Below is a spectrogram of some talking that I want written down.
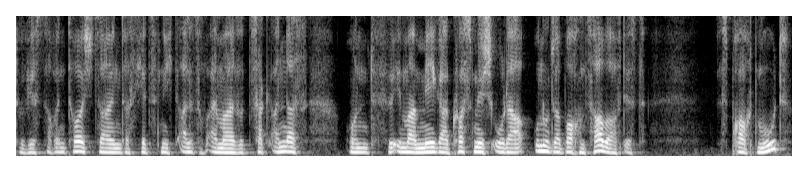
Du wirst auch enttäuscht sein, dass jetzt nicht alles auf einmal so zack anders und für immer mega kosmisch oder ununterbrochen zauberhaft ist. Es braucht Mut,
